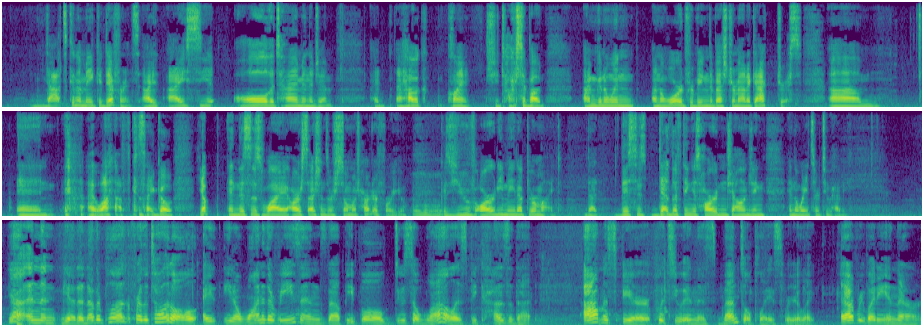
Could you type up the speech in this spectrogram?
that's going to make a difference. I I see it all the time in the gym. I I have a client. She talks about I'm going to win an award for being the best dramatic actress. Um, and I laugh because I go, yep. And this is why our sessions are so much harder for you because you've already made up your mind that this is deadlifting is hard and challenging and the weights are too heavy. Yeah, and then yet another plug for the total. I, you know, one of the reasons that people do so well is because of that atmosphere puts you in this mental place where you're like everybody in there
